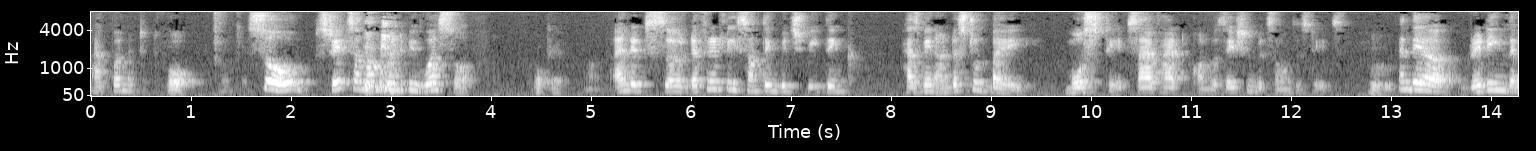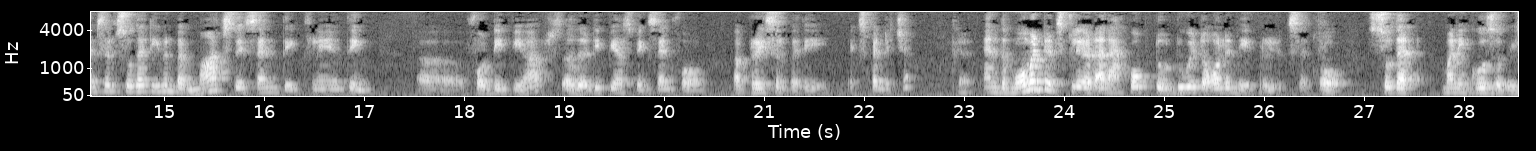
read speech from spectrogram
I've permitted. Oh, So, states are not going to be worse off. okay. And it's uh, definitely something which we think has been understood by most states. I've had conversation with some of the states, Mhm. and they are readying themselves so that even by March they send the claim thing uh, for DPR. So the DPR is being sent for appraisal by the expenditure. Okay. And the moment it's cleared, and I hope to do it all in April itself, Oh, so that money goes away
